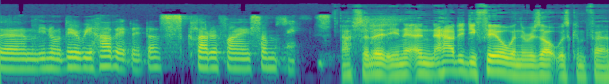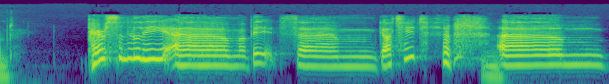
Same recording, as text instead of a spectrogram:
um, you know, there we have it. It does clarify some things. Absolutely. And, and how did you feel when the result was confirmed? Personally, um, a bit um, gutted, um,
